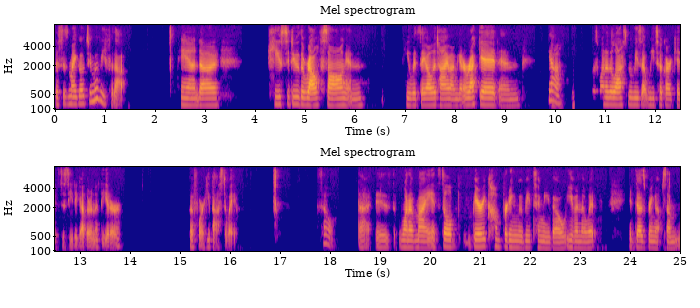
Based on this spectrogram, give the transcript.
this is my go to movie for that. And uh, he used to do the Ralph song, and he would say all the time, I'm going to wreck it. And yeah, it was one of the last movies that we took our kids to see together in the theater before he passed away. So that is one of my it's still a very comforting movie to me though, even though it it does bring up some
